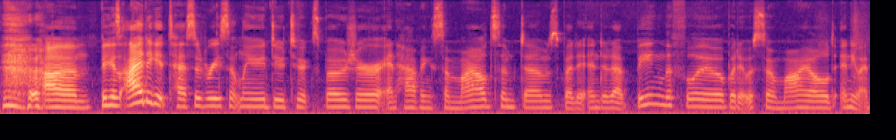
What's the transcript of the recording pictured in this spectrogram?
um, because I had to get tested recently due to exposure and having some mild symptoms, but it ended up being the flu, but it was so mild. Anyway,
